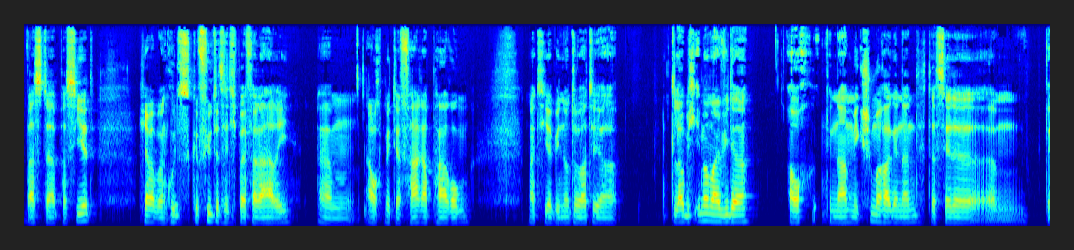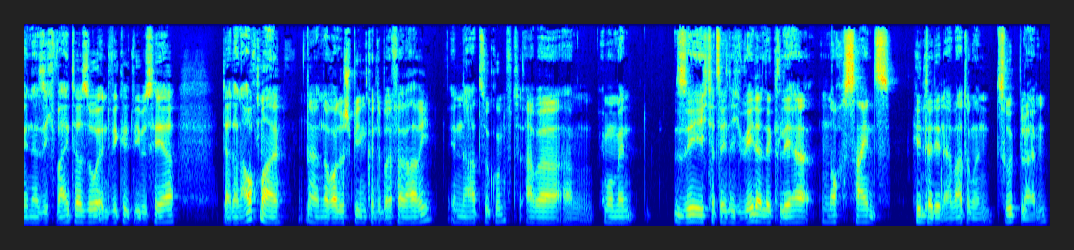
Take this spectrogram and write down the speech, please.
was da passiert. Ich habe aber ein gutes Gefühl tatsächlich bei Ferrari, ähm, auch mit der Fahrerpaarung. Mattia Binotto hatte ja, glaube ich, immer mal wieder auch den Namen Mick Schumacher genannt, dass er, ähm, wenn er sich weiter so entwickelt wie bisher, da dann auch mal äh, eine Rolle spielen könnte bei Ferrari in naher Zukunft. Aber ähm, im Moment sehe ich tatsächlich weder Leclerc noch Sainz hinter den Erwartungen zurückbleiben.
